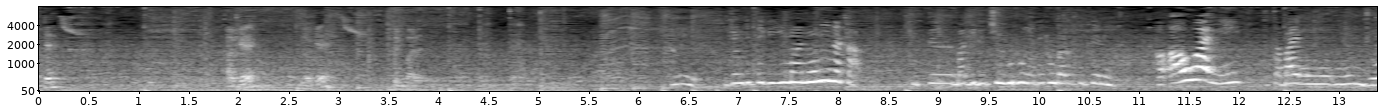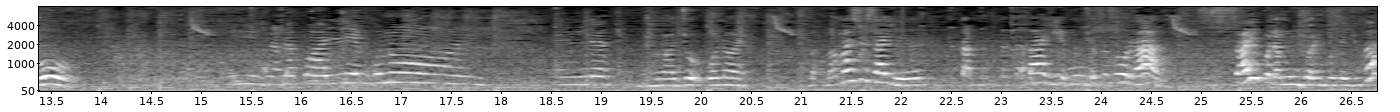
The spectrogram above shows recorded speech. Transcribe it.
Okay? Okay? Okay? Jumpa lagi. Amin, jom kita pergi rumah Noni nak tak? Kita bagi dia cemburu dengan telefon baru kita ni. Awak ni, kita baik menunjuk. Eh, nak berlaku alim konon. Anda merajuk konon. Ma- ma- Maksud saya, tak, tak, tak baik menunjuk seseorang. Saya pun nak menunjuk handphone saya juga.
